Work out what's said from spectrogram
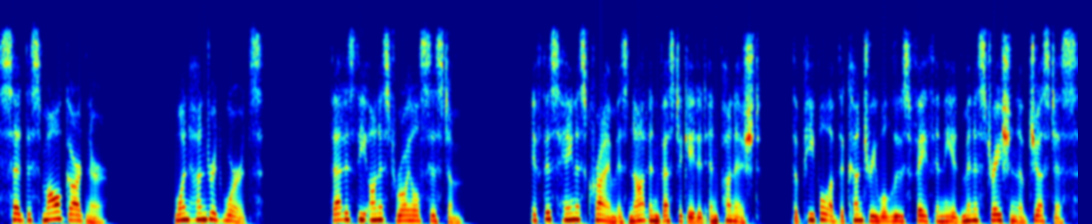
Said the small gardener. 100 words. That is the honest royal system. If this heinous crime is not investigated and punished, the people of the country will lose faith in the administration of justice.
